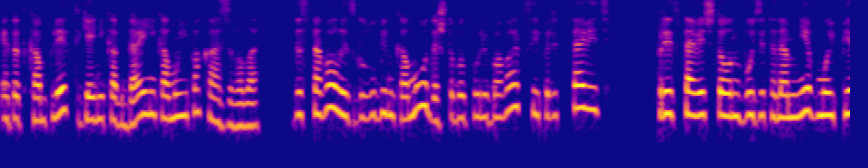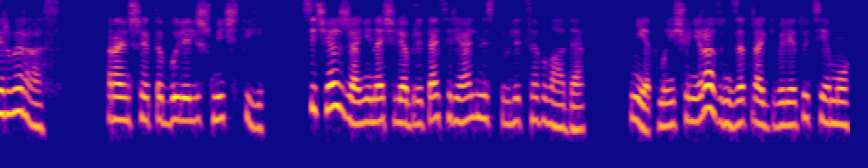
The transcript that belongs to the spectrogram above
Этот комплект я никогда и никому не показывала. Доставала из глубин комода, чтобы полюбоваться и представить... Представить, что он будет и на мне в мой первый раз. Раньше это были лишь мечты. Сейчас же они начали обретать реальность в лице Влада. Нет, мы еще ни разу не затрагивали эту тему.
